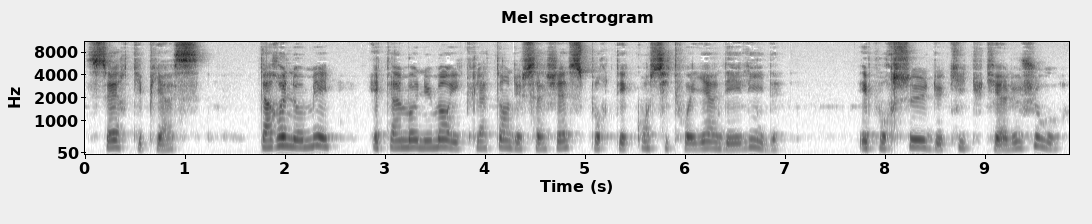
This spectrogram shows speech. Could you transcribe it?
Certes, Hippias, ta renommée est un monument éclatant de sagesse pour tes concitoyens d'Élide et pour ceux de qui tu tiens le jour.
